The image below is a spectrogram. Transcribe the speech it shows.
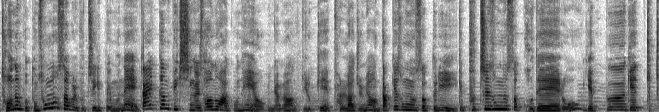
저는 보통 속눈썹을 붙이기 때문에 깔끔 픽싱을 선호하곤 해요. 왜냐면 이렇게 발라주면 낱개 속눈썹들이 이렇게 붙인 속눈썹 그대로 예쁘게 쭉쭉쭉쭉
